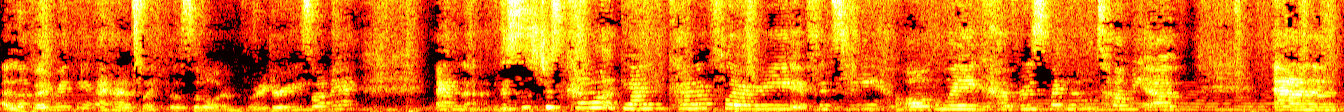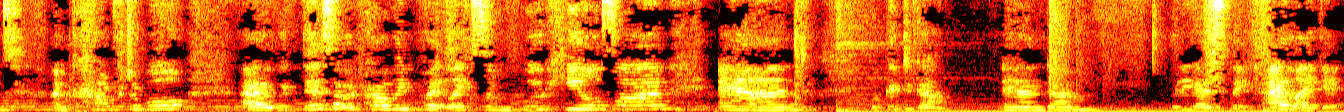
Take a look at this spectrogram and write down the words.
I love everything that has like those little embroideries on it. And this is just kind of again kind of flary it fits me all the way. Covers my little tummy up. And I'm comfortable uh, with this I would probably put like some blue heels on and we're good to go and um, what do you guys think I like it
